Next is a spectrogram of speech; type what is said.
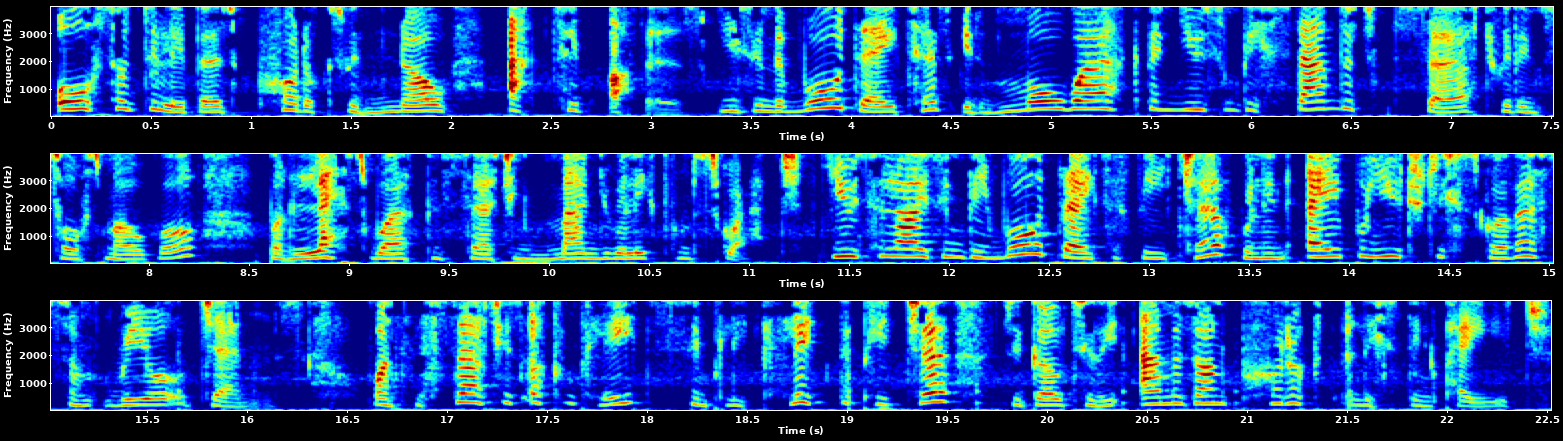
also delivers products with no active offers. Using the raw data is more work than using the standard search within Source Mogul, but less work than searching manually from scratch. Utilising the raw data feature will enable you to discover some real gems. Once the searches are complete, simply click the picture to go to the Amazon product listing page.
